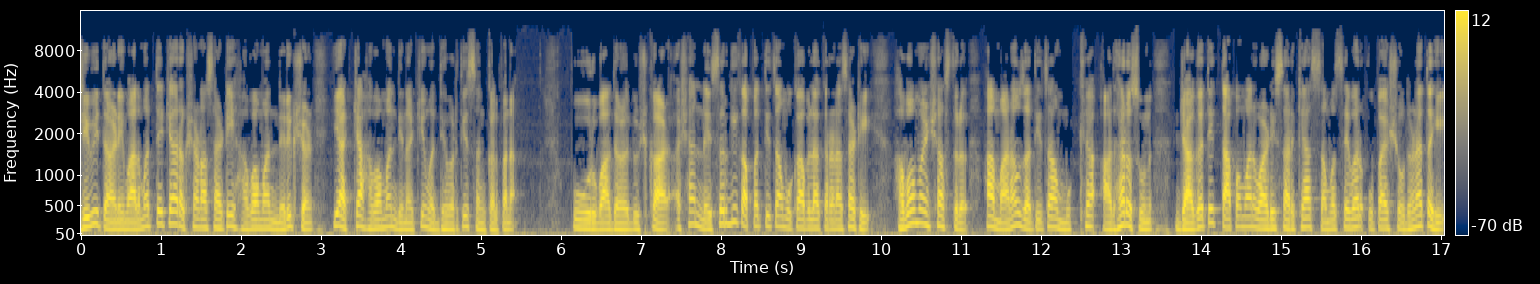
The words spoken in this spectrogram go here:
जीवित आणि मालमत्तेच्या रक्षणासाठी हवामान निरीक्षण ही आजच्या हवामान दिनाची मध्यवर्ती संकल्पना. पूर वादळ दुष्काळ अशा नैसर्गिक आपत्तीचा मुकाबला करण्यासाठी हवामानशास्त्र हा मानवजातीचा मुख्य आधार असून जागतिक तापमान वाढीसारख्या समस्येवर उपाय शोधण्यातही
